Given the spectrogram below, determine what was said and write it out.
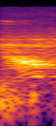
now.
